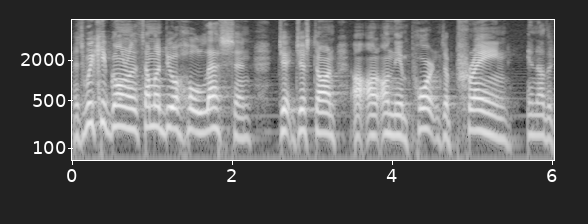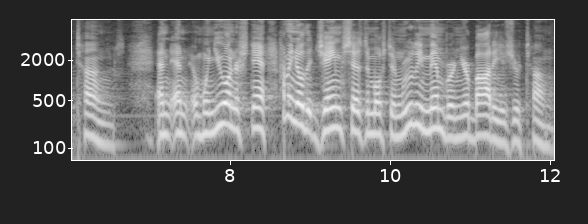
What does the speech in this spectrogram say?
As we keep going on this, I'm going to do a whole lesson just on, on, on the importance of praying in other tongues. And, and, when you understand, how many know that James says the most unruly member in your body is your tongue?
